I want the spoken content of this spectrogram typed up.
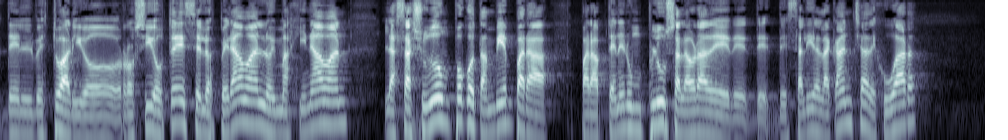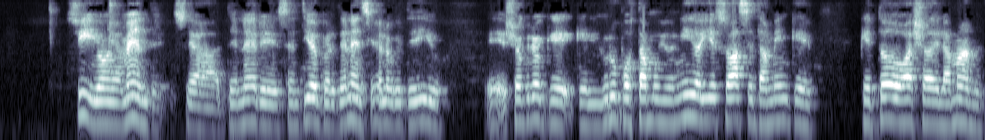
del, vestuario, Rocío, ¿ustedes se lo esperaban, lo imaginaban? ¿Las ayudó un poco también para, para obtener un plus a la hora de, de- salir a la cancha, de jugar? Sí, obviamente, o sea, tener eh, sentido de pertenencia, es lo que te digo. Eh, yo creo que, que el grupo está muy unido y eso hace también que, que todo vaya de la mano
